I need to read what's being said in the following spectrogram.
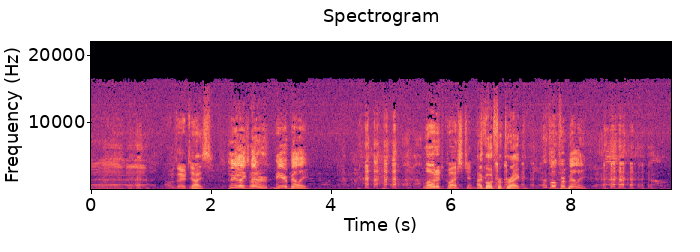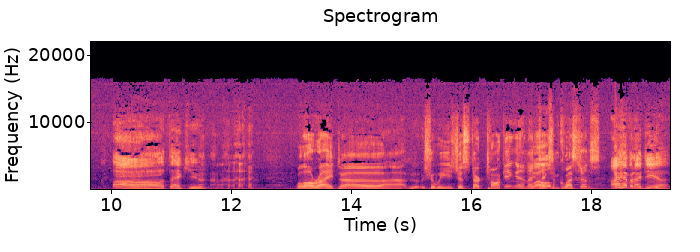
I was there too. Nice. Who you like better, me or Billy? Loaded question. I vote for Greg. I vote for Billy. oh, thank you. well, all right. Uh, should we just start talking and then Well- take some questions? I have an idea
